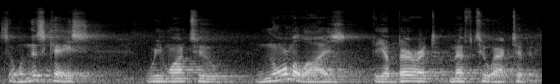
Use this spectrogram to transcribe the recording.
So in this case, we want to normalize the aberrant MEF2 activity.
